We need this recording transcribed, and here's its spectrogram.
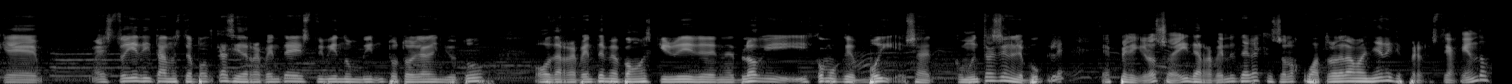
que estoy editando este podcast y de repente estoy viendo un, vi- un tutorial en YouTube o de repente me pongo a escribir en el blog y, es como que voy, o sea, como entras en el bucle, es peligroso, ¿eh? Y de repente te ves que son las 4 de la mañana y dices, ¿pero qué estoy haciendo?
